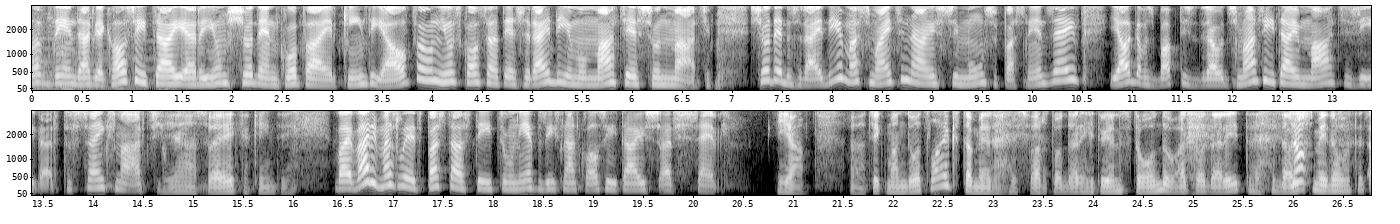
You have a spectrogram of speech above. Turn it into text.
Labdien, darbie klausītāji! Ar jums šodien kopā ir Kinti Alpa, un jūs klausāties raidījumu Mācies un māci. Šodien uz raidījumu esmu aicinājusi mūsu pasniedzēju, Jelgavas Baptistu draugu mācītāju Māci Zīvertu. Sveiks, Mārci! Jā, sveika, Kinti! Vai vari mazliet pastāstīt un iepazīstināt klausītājus ar sevi? Jā, cik man dots laiks tam ir, es varu to darīt vienu stundu, varu to darīt dažas nu, minūtes.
